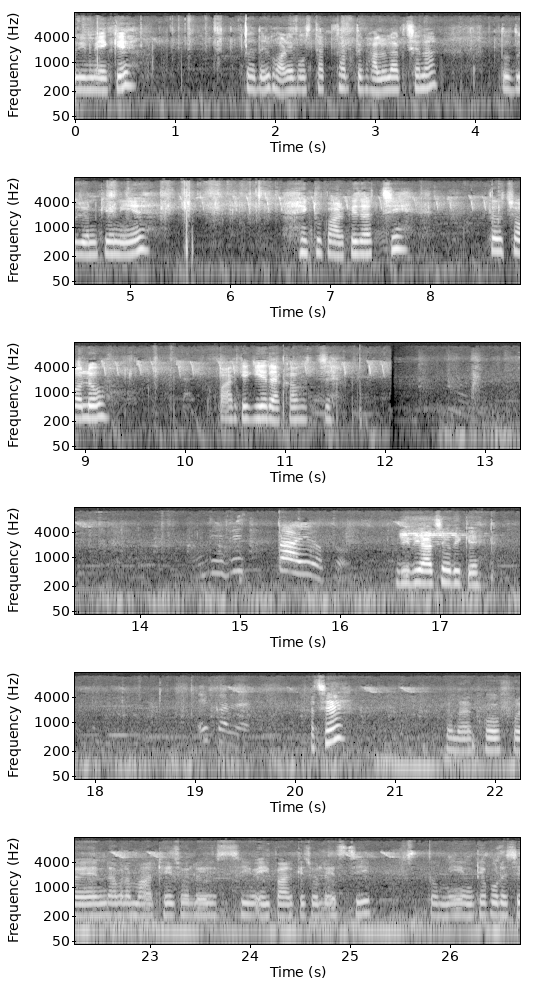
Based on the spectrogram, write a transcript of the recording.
দুই মেয়েকে। তোদের ঘরে বসে থাকতে থাকতে ভালো লাগছে না। তো দুজনকে নিয়ে একটু পার্কে যাচ্ছি। তো চলো পার্কে গিয়ে দেখা হচ্ছে। দিদি আছে ওদিকে? আছে? দেখো ফ্রেন্ড আমরা মাঠে চলে এসেছি এই পার্কে চলে এসেছি। তো মেয়ে উঠে পড়েছে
